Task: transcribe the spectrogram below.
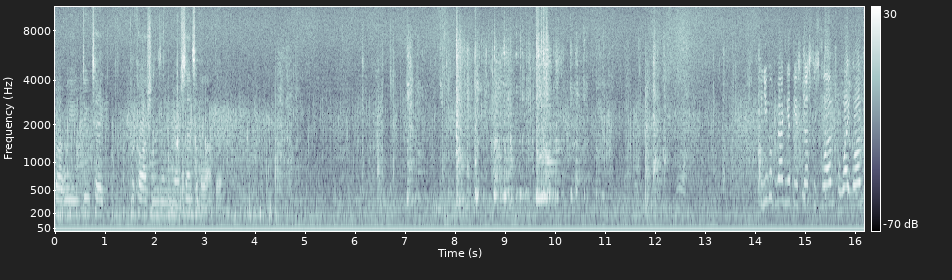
But we do take precautions and we are sensible out there. You go back and get the asbestos glove, the white glove?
